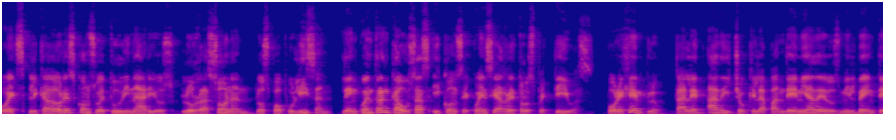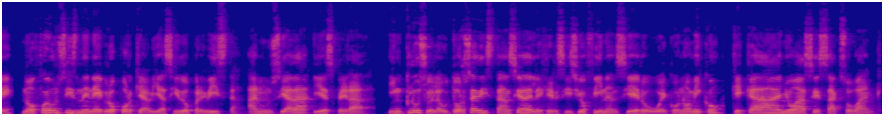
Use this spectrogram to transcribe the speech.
o explicadores consuetudinarios los razonan, los populizan, le encuentran causas y consecuencias retrospectivas. Por ejemplo, Taleb ha dicho que la pandemia de 2020 no fue un cisne negro porque había sido prevista, anunciada y esperada. Incluso el autor se distancia del ejercicio financiero o económico que cada año hace Saxo Bank,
